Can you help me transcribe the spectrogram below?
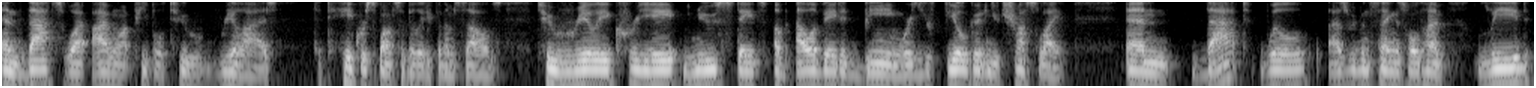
And that's what I want people to realize to take responsibility for themselves, to really create new states of elevated being where you feel good and you trust life and that will, as we've been saying this whole time, lead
